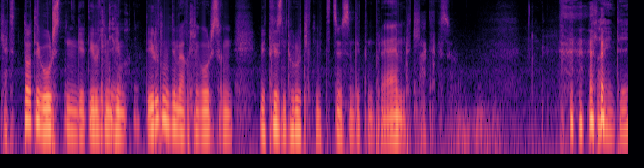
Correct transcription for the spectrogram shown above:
хятадуудыг өөрсдөд нь ингээд эрүүл мэндийн эрүүл мэндийн байгууллагыг өөрсөг нь мэдгээс нь мэдсэн байсан гэдэг нь бүр амар лаг гэсэн. Лайн тий.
